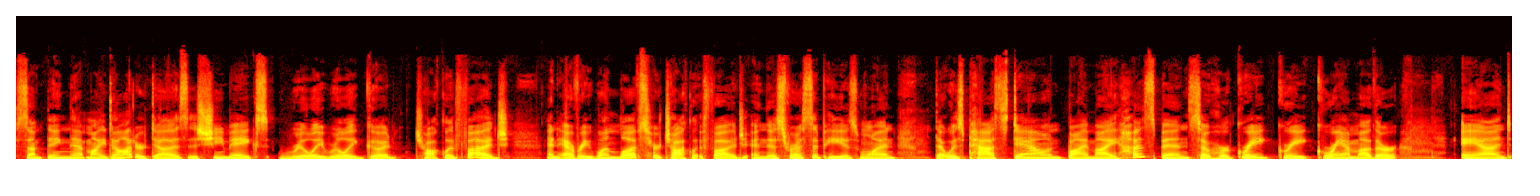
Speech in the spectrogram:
Something that my daughter does is she makes really, really good chocolate fudge, and everyone loves her chocolate fudge. And this recipe is one that was passed down by my husband, so her great great grandmother. And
